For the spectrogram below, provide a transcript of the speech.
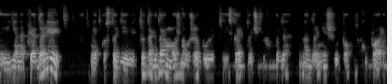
иена преодолеет отметку 109, то тогда можно уже будет искать точки входа на дальнейшую покупку пары.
